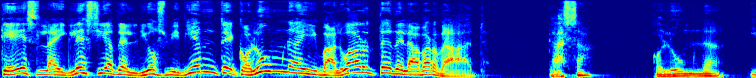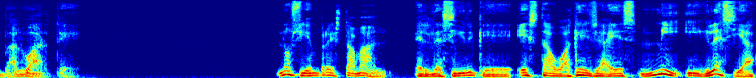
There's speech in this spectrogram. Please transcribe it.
que es la iglesia del Dios viviente, columna y baluarte de la verdad. Casa, columna y baluarte. No siempre está mal el decir que esta o aquella es mi iglesia,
